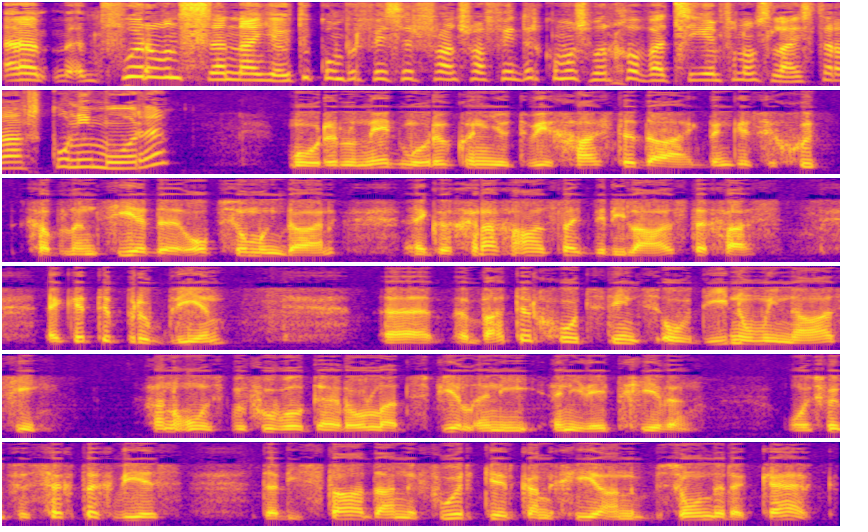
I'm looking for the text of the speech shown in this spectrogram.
Ehm um, voor ons na jou toe kom professor Frans van Venter, kom ons hoor gou wat sê een van ons luisteraars kon nie môre? Môre net môre kan jy twee gaste daar. Ek dink dit is 'n goed gebalanseerde opsomming daar. Ek wil graag aansluit by die laaste gas. Ek het 'n probleem. Uh watter godsdiens of denominasie gaan ons byvoorbeeld 'n rol laat speel in die in die wetgewing? Ons moet versigtig wees dat die staat dan 'n voorkeur kan gee aan 'n besondere kerk.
